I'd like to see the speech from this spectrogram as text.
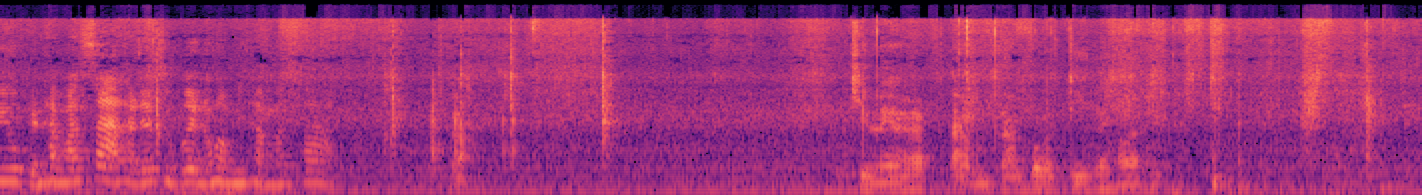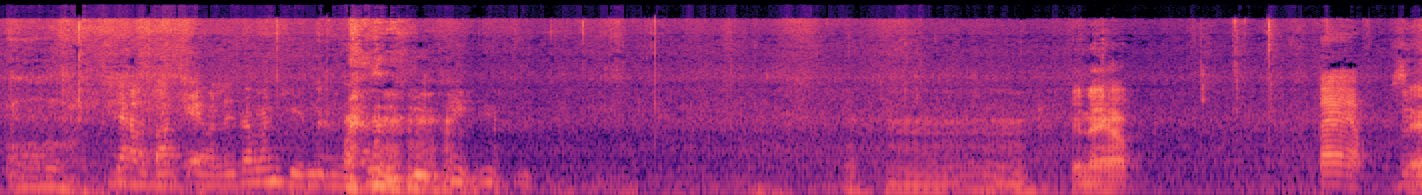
วิวเป็นธรรมชาติค่ะได้ซูเปอร์นะเพราะมีธรรมชาติำกินเลยครับ ตามตามปกติเลยเอาไปอย่าเอาปากแอวเลยถ้ามันเห็นอะอืมเป็นไงครับแซ่บแซ่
